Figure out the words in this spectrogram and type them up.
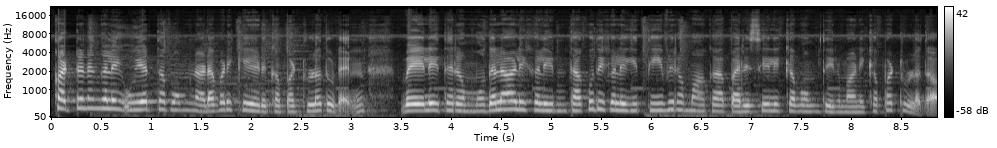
கட்டணங்களை உயர்த்தவும் நடவடிக்கை எடுக்கப்பட்டுள்ளதுடன் வேலை தரும் முதலாளிகளின் தகுதிகளை தீவிரமாக பரிசீலிக்கவும் தீர்மானிக்கப்பட்டுள்ளது.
